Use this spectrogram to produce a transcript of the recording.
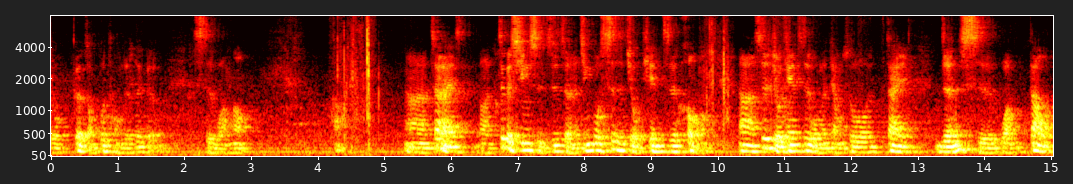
有各种不同的这个死亡哦。好，那再来啊，这个心死之者呢，经过四十九天之后，那四十九天是我们讲说在。人死亡到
